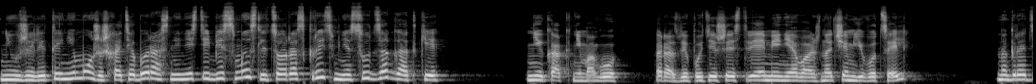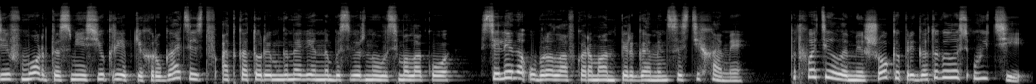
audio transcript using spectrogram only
Неужели ты не можешь хотя бы раз не нести бессмыслицу, а раскрыть мне суть загадки?» «Никак не могу. Разве путешествие менее важно, чем его цель?» Наградив Морта смесью крепких ругательств, от которой мгновенно бы свернулось молоко, Селена убрала в карман пергамент со стихами, подхватила мешок и приготовилась уйти.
